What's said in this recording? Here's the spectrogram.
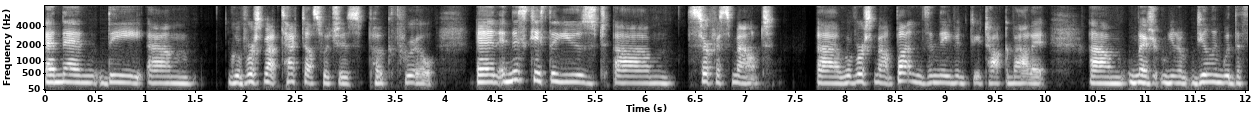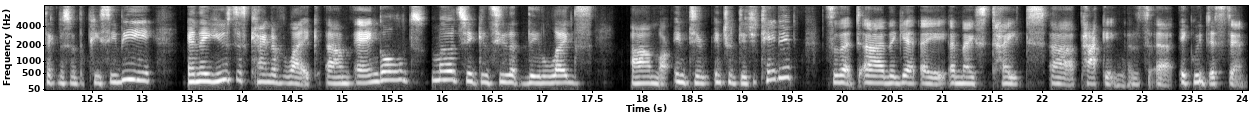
and then the um, reverse mount tactile switches poke through. And in this case, they used um, surface mount, uh, reverse mount buttons, and they even you talk about it, um, measure, you know, dealing with the thickness of the PCB. And they use this kind of like um, angled mode, so you can see that the legs um, are inter interdigitated so that uh, they get a, a nice tight uh, packing. It's uh, equidistant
